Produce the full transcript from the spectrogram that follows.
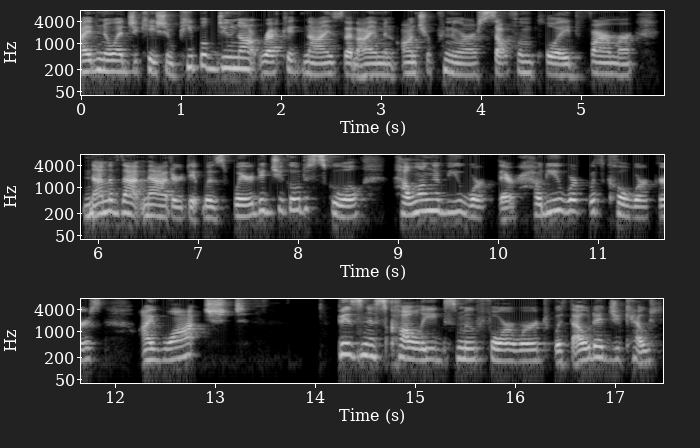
I have no education. People do not recognize that I'm an entrepreneur, self employed farmer. None of that mattered. It was where did you go to school? How long have you worked there? How do you work with coworkers? I watched business colleagues move forward without educa-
